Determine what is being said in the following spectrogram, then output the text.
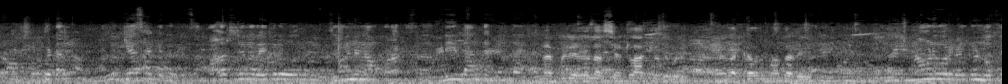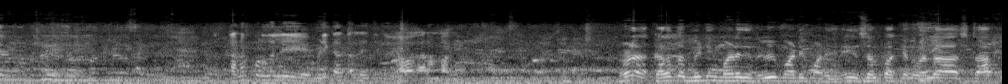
ಕನೆಕ್ಷನ್ ಕೇಸ್ ಹಾಕಿದ್ದಾರೆ. ಬಹಳಷ್ಟು ಜನ ರೈತರು ಜಮೀನು ನಾವು ಕೊಡಕ್ಕೆ ರೆಡಿ ಇಲ್ಲ ಅಂತ ಹೇಳ್ತಾ ಇದ್ದಾರೆ. ಎಲ್ಲ ಬಿಡಿ ಅದೆಲ್ಲ ಸೆಟ್ಲ್ ಆಗ್ತದೆ ಬಿಡಿ. ಎಲ್ಲ ಕರೆದು ಮಾತಾಡಿ. ಚುನಾವಣೆವರೆಗೆ ಹೇಳ್ಕೊಂಡು ಹೋಗ್ತಾರೆ ಕನಕಪುರದಲ್ಲಿ ಮೆಡಿಕಲ್ ಕಾಲೇಜ್ ಯಾವಾಗ ಆರಂಭ ನೋಡ ಕರೆದು ಮೀಟಿಂಗ್ ಮಾಡಿದ್ದೀನಿ ರಿವ್ಯೂ ಮಾಡಿ ಮಾಡಿದ್ದೀನಿ. ಸ್ವಲ್ಪ ಕೆಲವೆಲ್ಲ ಸ್ಟಾಫ್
